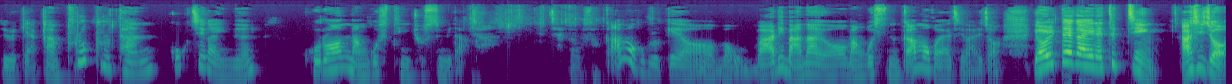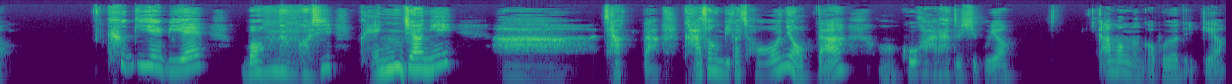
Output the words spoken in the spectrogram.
이렇게 약간 푸릇푸릇한 꼭지가 있는 그런 망고스틴이 좋습니다. 자, 제가 우선 까먹어 볼게요. 뭐 말이 많아요. 망고스틴은 까먹어야지 말이죠. 열대 과일의 특징 아시죠? 크기에 비해 먹는 것이 굉장히 아, 작다. 가성비가 전혀 없다. 어, 그거 알아두시고요. 까먹는 거 보여드릴게요.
